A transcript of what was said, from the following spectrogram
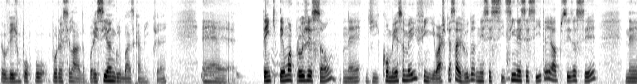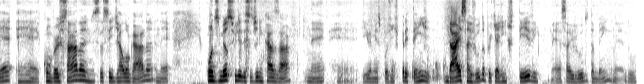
eu vejo um pouco por, por, esse lado, por esse ângulo, basicamente, né? É, tem que ter uma projeção, né, de começo, meio e fim. Eu acho que essa ajuda necessita, sim necessita e ela precisa ser, né, é, conversada, precisa ser dialogada, né. Quando os meus filhos decidirem casar, né, é, eu e minha esposa a gente pretende dar essa ajuda porque a gente teve né, essa ajuda também, né, do,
